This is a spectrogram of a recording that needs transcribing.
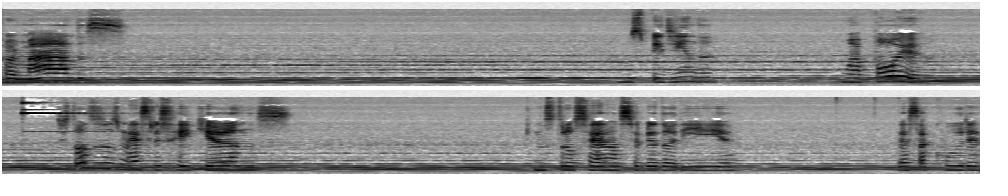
formados. Nos pedindo o apoio de todos os mestres reikianos que nos trouxeram a sabedoria dessa cura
